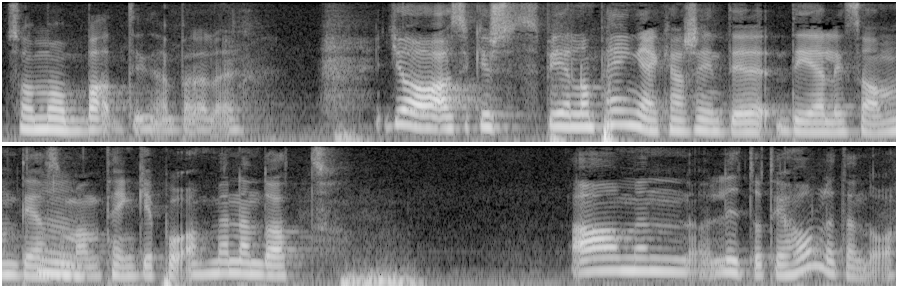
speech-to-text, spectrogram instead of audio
Som mobbad till exempel eller? Ja, alltså kanske spel om pengar kanske inte är det, liksom, det Mm. som man tänker på, men ändå att Ja, men lite åt det hållet ändå.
